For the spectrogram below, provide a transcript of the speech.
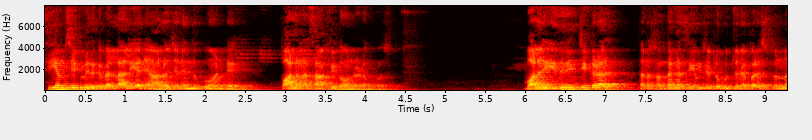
సీఎం సీట్ మీదకి వెళ్ళాలి అనే ఆలోచన ఎందుకు అంటే పాలన సాఫీగా ఉండడం కోసం. వాళ్ళని ఎదిరించి ఇక్కడ తన సొంతంగా సీఎం సీట్లో కూర్చునే పరిస్థితి ఉన్న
